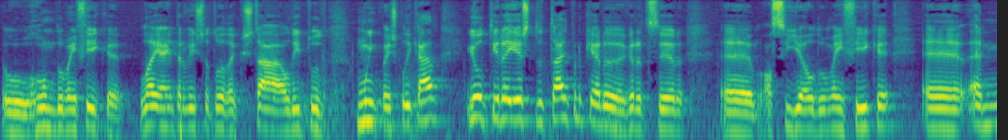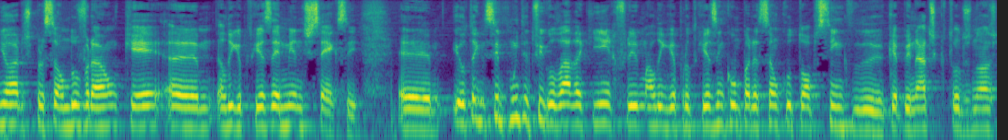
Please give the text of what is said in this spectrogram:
o rumo do Benfica, leia a entrevista toda que está ali tudo muito bem explicado. Eu tirei este detalhe porque quero agradecer uh, ao CEO do Benfica, uh, a melhor expressão do verão, que é uh, a Liga Portuguesa é menos sexy. eu tenho sempre muita dificuldade aqui em referir-me à Liga Portuguesa em comparação com o top 5 de campeonatos que todos nós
